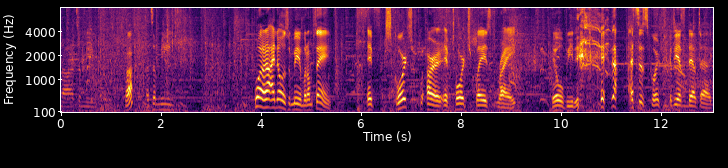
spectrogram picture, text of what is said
No, that's a meme. Huh? That's a meme. Well, I know it's a meme, but I'm saying if Scorch or if Torch plays right, he'll beat it. I said Scorch because he has a damn tag.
